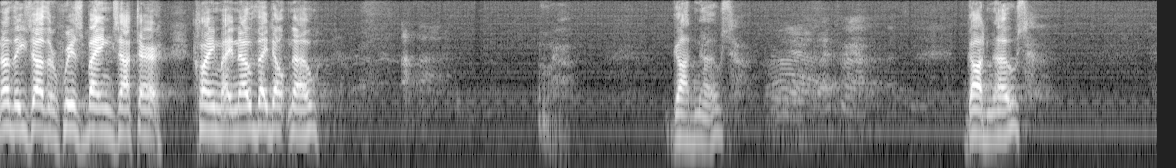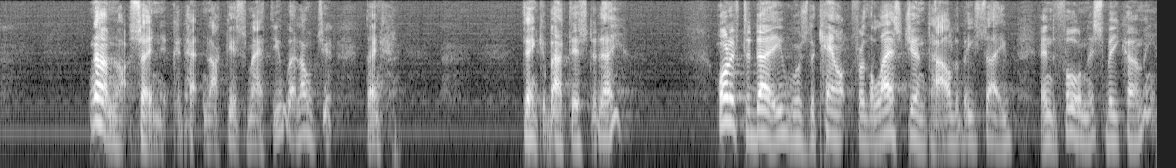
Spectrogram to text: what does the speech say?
None of these other whiz bangs out there claim they know. They don't know. God knows. God knows. Now, I'm not saying it could happen like this, Matthew, but don't you think, think about this today? What if today was the count for the last Gentile to be saved and the fullness be coming?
